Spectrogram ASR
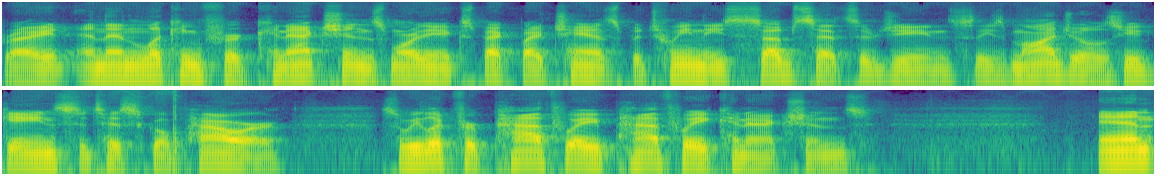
right, and then looking for connections more than you expect by chance between these subsets of genes, these modules, you gain statistical power. So we look for pathway-pathway connections. And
